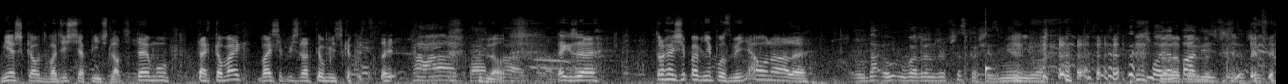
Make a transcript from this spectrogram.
Mieszkał 25 lat temu. Tak Tomek? 25 lat temu mieszkałeś tutaj. Tak, tak, No. tak, tak. Także trochę się pewnie pozmieniało, no ale Uda, uważam, że wszystko się zmieniło. Moja No pamięć przede wszystkim.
